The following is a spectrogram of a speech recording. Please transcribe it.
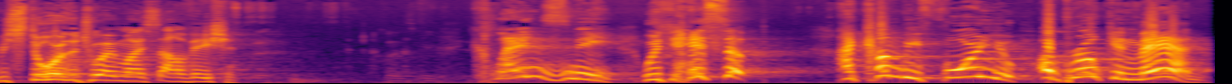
Restore the joy of my salvation. Cleanse me with hyssop. I come before you, a broken man.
